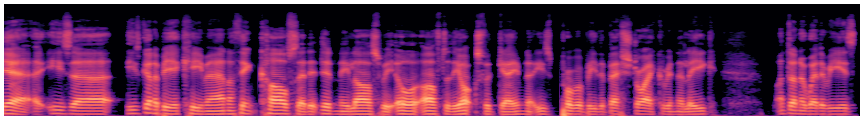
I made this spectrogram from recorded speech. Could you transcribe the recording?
yeah, he's uh, he's going to be a key man. I think Carl said it, didn't he, last week or after the Oxford game that he's probably the best striker in the league. I don't know whether he is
